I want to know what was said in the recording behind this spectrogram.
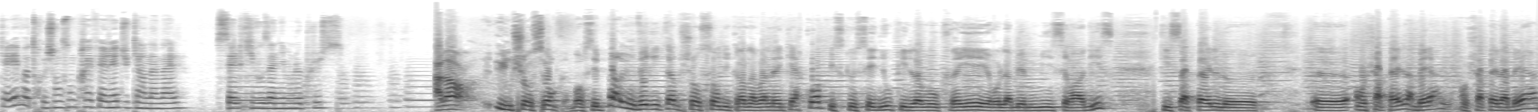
Quelle est votre chanson préférée du carnaval? Celle qui vous anime le plus? Alors, une chanson, bon, c'est pas une véritable chanson du carnaval dunkerquois, puisque c'est nous qui l'avons créée et on l'a même mis sur un disque, qui s'appelle euh, euh, En chapelle à Berg, En chapelle à Berg.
